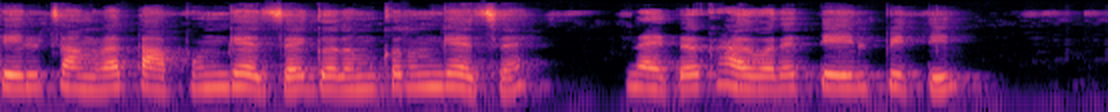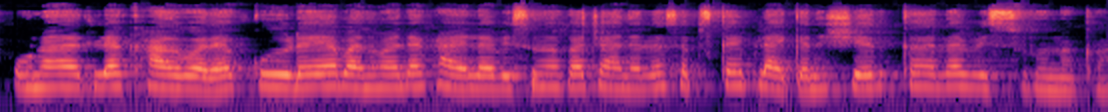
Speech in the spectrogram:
तेल चांगला तापून घ्यायचं आहे गरम करून घ्यायचं आहे नाहीतर खारवऱ्या तेल पितील. उन्हाळ्यातल्या खारवऱ्या कुरड्या बनवायला खायला विसरू नका. चॅनलला सबस्क्राईब लाईक आणि शेअर करायला विसरू नका.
